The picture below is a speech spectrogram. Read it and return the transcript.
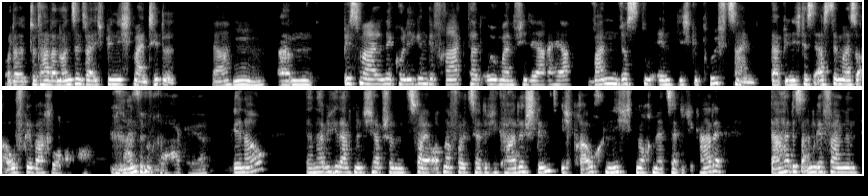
oder totaler Nonsens, weil ich bin nicht mein Titel. Ja? Mhm. Ähm, bis mal eine Kollegin gefragt hat, irgendwann viele Jahre her, wann wirst du endlich geprüft sein? Da bin ich das erste Mal so aufgewacht. Boah, krasse Frage, ja. Genau. Dann habe ich gedacht, Mensch, ich habe schon zwei Ordner voll Zertifikate. Stimmt, ich brauche nicht noch mehr Zertifikate. Da hat es angefangen.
